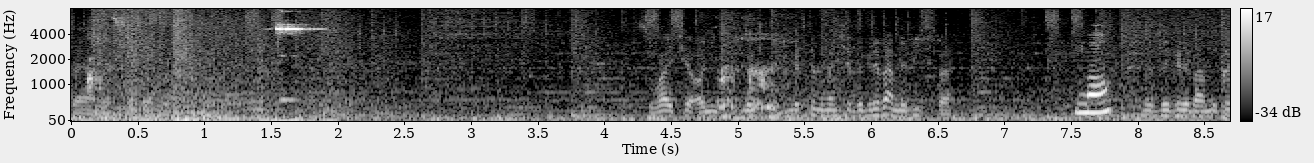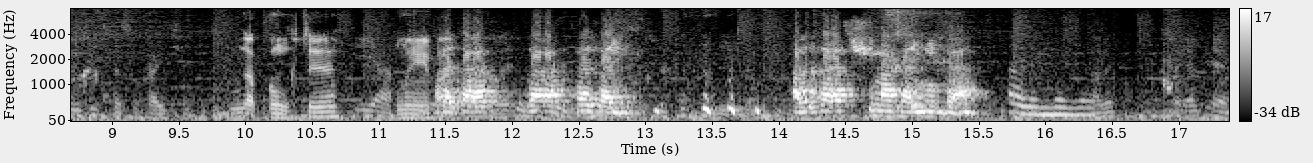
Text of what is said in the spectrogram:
ten. Słuchajcie, oni, my, my w tym momencie wygrywamy bitwę. No. My wygrywamy tę bitwę, słuchajcie. Na punkty. I ja. No nie. Ale zaraz, zaraz B zajmie. Ale zaraz Shima zajmie B. Ale dobra. Ale no ja wiem,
